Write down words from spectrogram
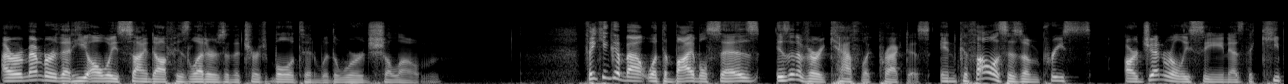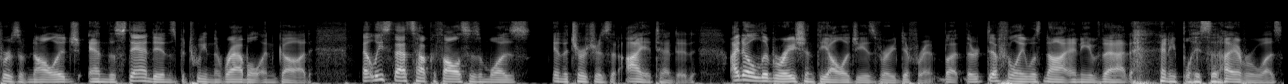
I remember that he always signed off his letters in the church bulletin with the word shalom. Thinking about what the Bible says isn't a very Catholic practice. In Catholicism, priests are generally seen as the keepers of knowledge and the stand ins between the rabble and God. At least that's how Catholicism was in the churches that I attended. I know liberation theology is very different, but there definitely was not any of that any place that I ever was.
